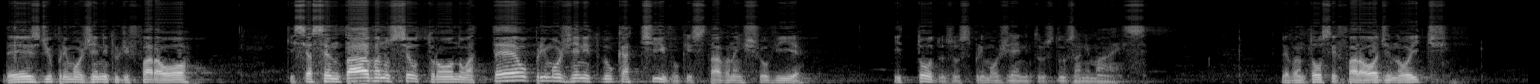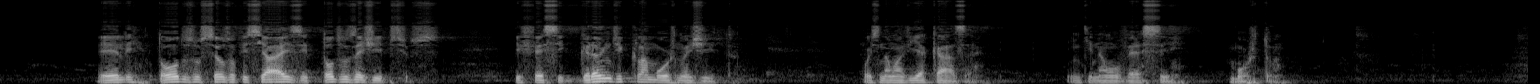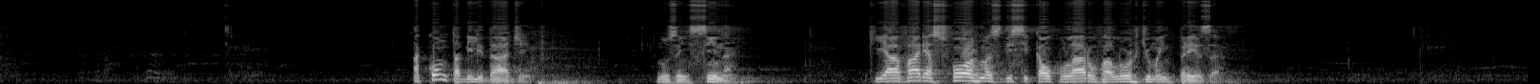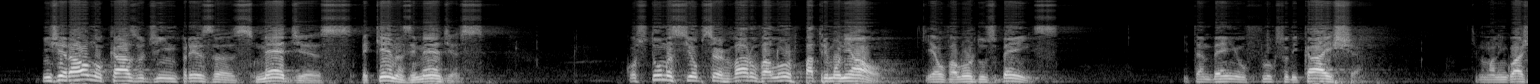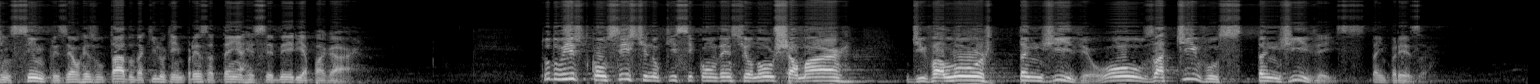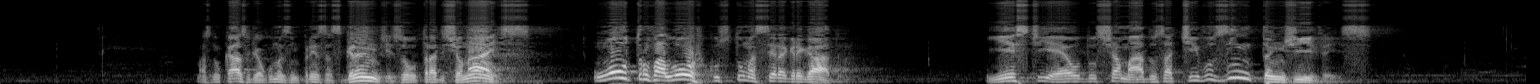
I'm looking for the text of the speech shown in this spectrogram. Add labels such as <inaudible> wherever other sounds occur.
desde o primogênito de Faraó, que se assentava no seu trono, até o primogênito do cativo que estava na enxovia, e todos os primogênitos dos animais. Levantou-se Faraó de noite, ele, todos os seus oficiais e todos os egípcios, e fez-se grande clamor no Egito, pois não havia casa em que não houvesse morto. A contabilidade nos ensina que há várias formas de se calcular o valor de uma empresa. Em geral, no caso de empresas médias, pequenas e médias, costuma-se observar o valor patrimonial, que é o valor dos bens, e também o fluxo de caixa, que numa linguagem simples é o resultado daquilo que a empresa tem a receber e a pagar. Tudo isso consiste no que se convencionou chamar de valor tangível ou os ativos tangíveis da empresa. Mas no caso de algumas empresas grandes ou tradicionais, um outro valor costuma ser agregado. E este é o dos chamados ativos intangíveis,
